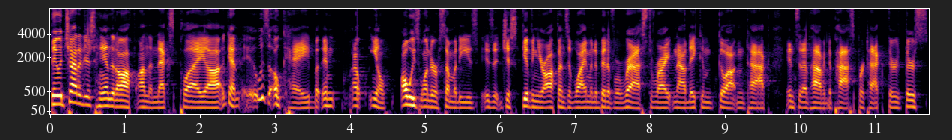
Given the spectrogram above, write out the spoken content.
they would try to just hand it off on the next play. Uh, again, it was okay, but in, uh, you know, always wonder if somebody's is it just giving your offensive lineman a bit of a rest, right? Now they can go out and attack instead of having to pass protect. There's there's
